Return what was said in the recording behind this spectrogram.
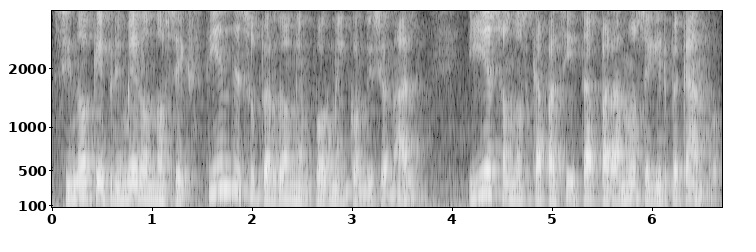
sino que primero nos extiende su perdón en forma incondicional y eso nos capacita para no seguir pecando.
